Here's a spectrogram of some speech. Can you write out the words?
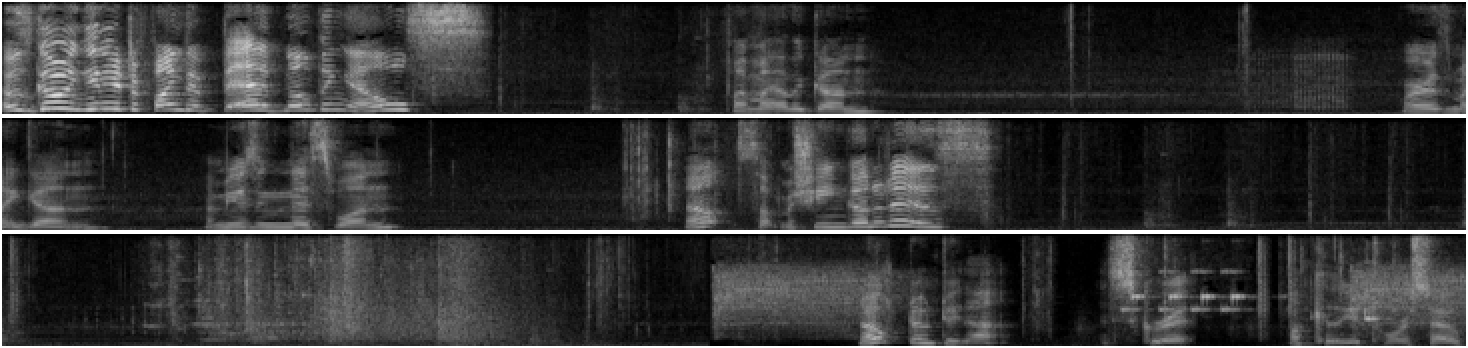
I was going in here to find a bed, nothing else. Find my other gun. Where is my gun? I'm using this one. Oh, submachine gun it is. Nope, don't do that. Screw it. I'll kill your torso.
